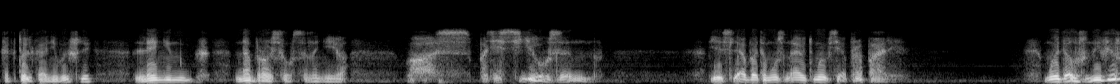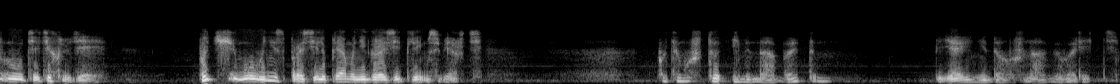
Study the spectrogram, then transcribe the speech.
Как только они вышли, Ленинг набросился на нее. «Господи, Сьюзен! Если об этом узнают, мы все пропали. Мы должны вернуть этих людей. Почему вы не спросили прямо, не грозит ли им смерть?» «Потому что именно об этом я и не должна говорить».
